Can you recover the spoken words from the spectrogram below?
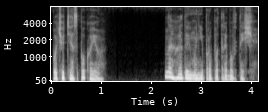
Почуття спокою нагадує мені про потребу в тиші.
